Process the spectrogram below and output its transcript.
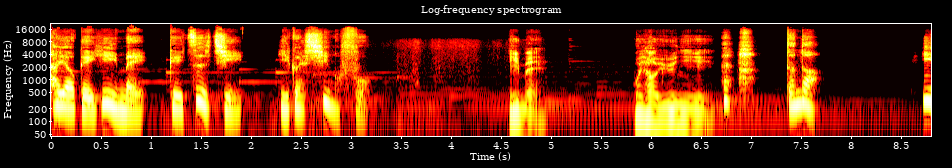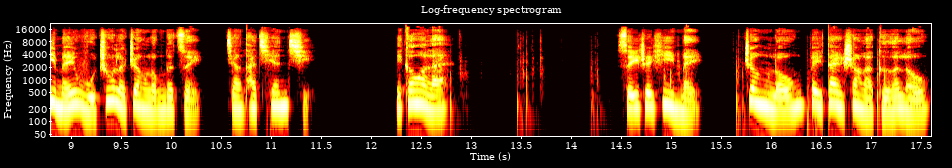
他要给一美，给自己一个幸福。一美，我要与你……哎，等等！一美捂住了郑龙的嘴，将他牵起。你跟我来。随着一美，郑龙被带上了阁楼。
